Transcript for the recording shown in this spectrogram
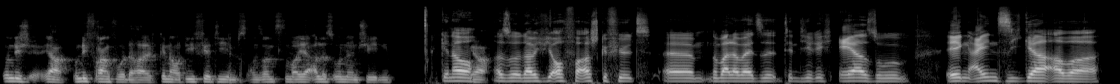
und die, ja, und die Frankfurter halt, genau, die vier Teams. Ansonsten war ja alles unentschieden. Genau, ja. also da habe ich mich auch verarscht gefühlt. Ähm, normalerweise tendiere ich eher so irgendein Sieger, aber.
